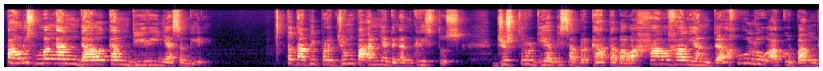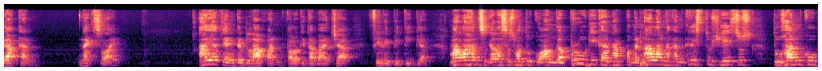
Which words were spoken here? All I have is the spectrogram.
Paulus mengandalkan dirinya sendiri. Tetapi perjumpaannya dengan Kristus, justru dia bisa berkata bahwa hal-hal yang dahulu aku banggakan. Next slide. Ayat yang ke-8 kalau kita baca Filipi 3. Malahan segala sesuatu ku anggap rugi karena pengenalan akan Kristus Yesus Tuhanku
